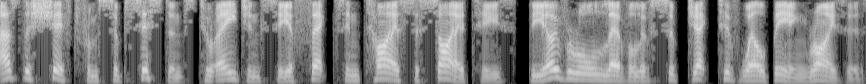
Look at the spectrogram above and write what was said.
As the shift from subsistence to agency affects entire societies, the overall level of subjective well-being rises.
